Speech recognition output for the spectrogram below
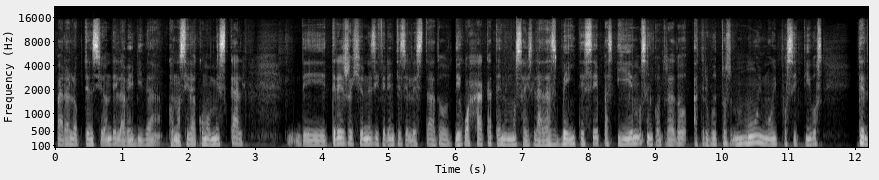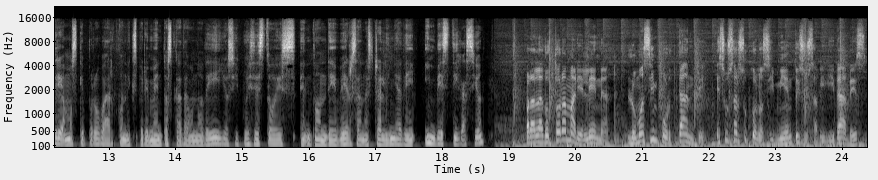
para la obtención de la bebida conocida como mezcal de tres regiones diferentes del estado de Oaxaca tenemos aisladas 20 cepas y hemos encontrado atributos muy, muy positivos. Tendríamos que probar con experimentos cada uno de ellos y pues esto es en donde versa nuestra línea de investigación. Para la doctora María Elena, lo más importante es usar su conocimiento y sus habilidades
